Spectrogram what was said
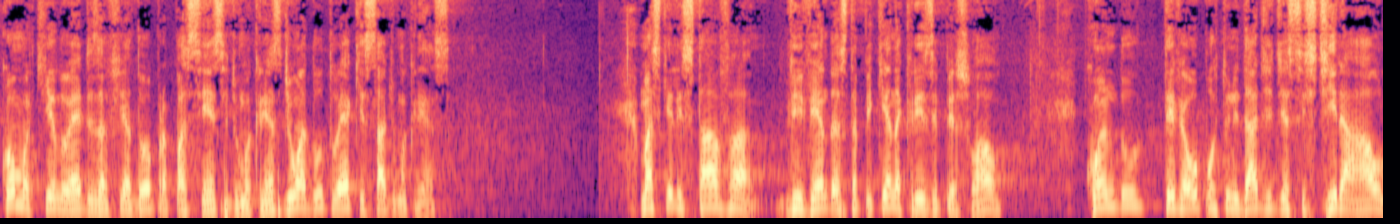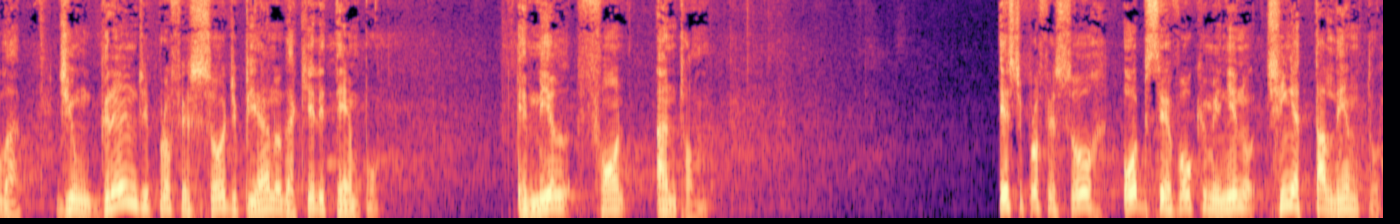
como aquilo é desafiador para a paciência de uma criança, de um adulto é que sabe de uma criança. Mas que ele estava vivendo esta pequena crise pessoal quando teve a oportunidade de assistir à aula de um grande professor de piano daquele tempo, Emil von Anton. Este professor observou que o menino tinha talento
